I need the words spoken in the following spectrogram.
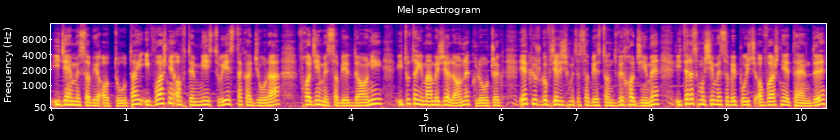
idziemy sobie o tutaj i właśnie o w tym miejscu jest taka dziura, wchodzimy sobie do niej i tutaj mamy zielony kluczyk. Jak już go wzięliśmy, to sobie stąd wychodzimy i teraz musimy sobie pójść o właśnie tędy.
